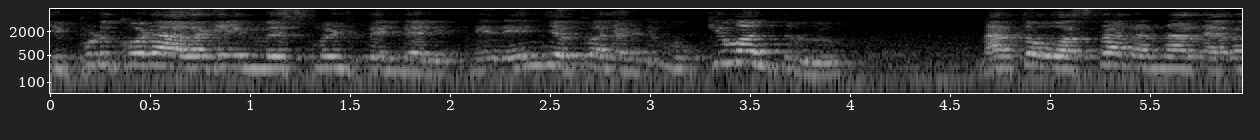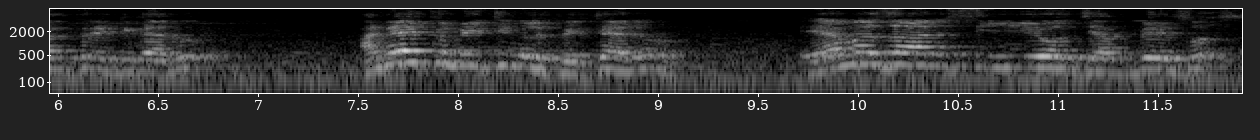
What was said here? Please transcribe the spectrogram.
ఇప్పుడు కూడా అలాగే ఇన్వెస్ట్మెంట్ తెండాలి. నేనేం చెప్పానంటే ముఖ్యమంత్రులు నాతో వస్తానన్నారు రేవంత్ రెడ్డి గారు. అనేక మీటింగులు పెట్టాను. Amazon CEO Jeff Bezos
